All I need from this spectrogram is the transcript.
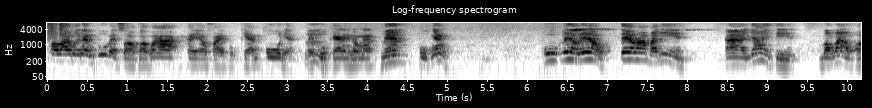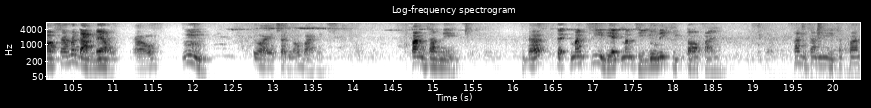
เพราะว่ามือนั้นปูแบดสอบบอกว่าให้เอาไฟผูกแขนปูเนี่ยไปอืมผูกแขนให้น้องนัดแม่นผูกยังผูกแล้วแล้วแต่ว่าบัดนี้อ่าย่ายสิบอกว่าเอาออกซะมันดำแล้ว เอาอืมคือว่าจังสันน้องบาดนี่ฟังซ้ำนี่ฮะแต่มันที่เด็ดมันถีอยู่ในคลิปต่อไป ฟังซ้ำนี่สักวัน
